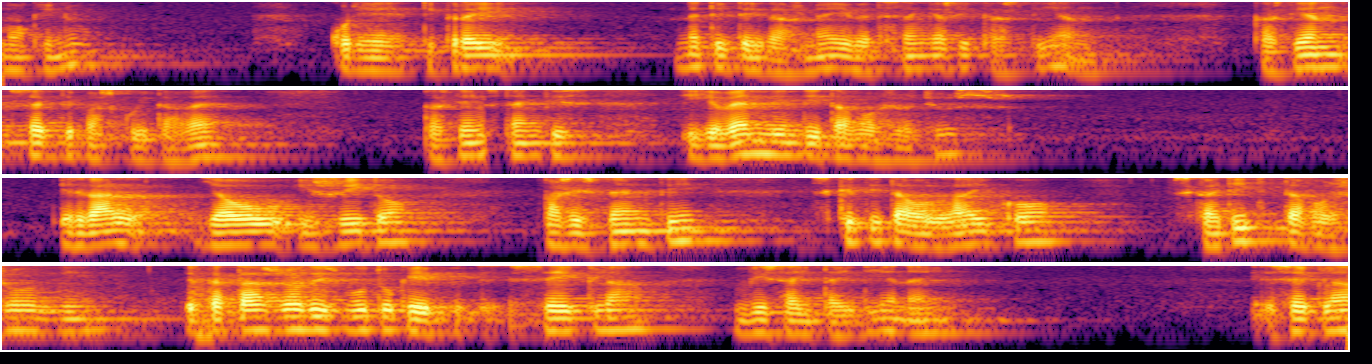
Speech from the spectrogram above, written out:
mokinių, kurie tikrai ne tik tai dažnai, bet stengiasi kasdien kasdien sekti paskui tave, kasdien stengtis įgyvendinti tavo žodžius. Ir gal jau iš ryto pasistengti skirti tavo laiko, skaityti tavo žodį ir kad tas žodis būtų kaip sėkla visai tai dienai. sekla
